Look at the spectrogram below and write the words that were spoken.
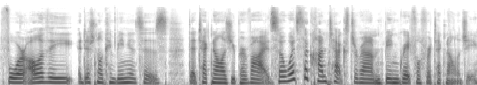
for all of the additional conveniences that technology provides. So, what's the context around being grateful for technology?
